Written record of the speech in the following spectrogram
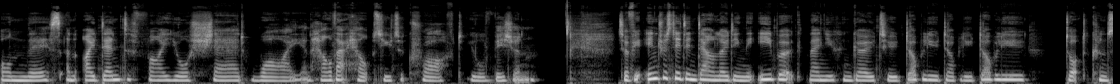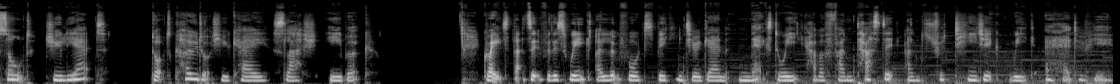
on this and identify your shared why and how that helps you to craft your vision. So if you're interested in downloading the ebook, then you can go to www.consultjuliet.co.uk slash ebook. Great, that's it for this week. I look forward to speaking to you again next week. Have a fantastic and strategic week ahead of you.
